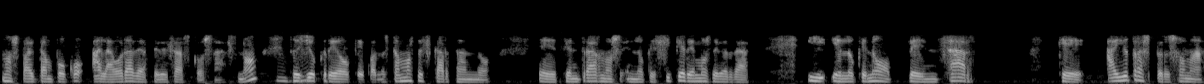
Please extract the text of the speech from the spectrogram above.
nos falta un poco a la hora de hacer esas cosas, ¿no? Entonces yo creo que cuando estamos descartando, eh, centrarnos en lo que sí queremos de verdad y, en lo que no, pensar que hay otras personas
